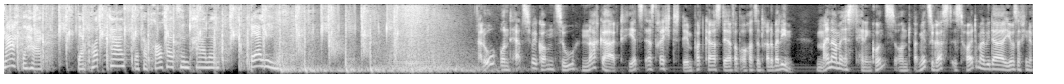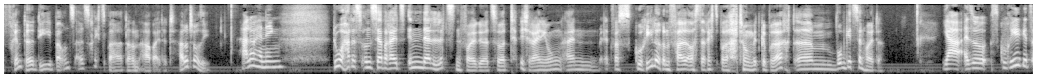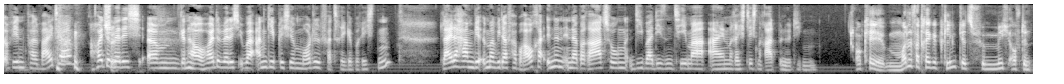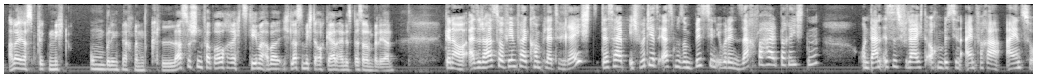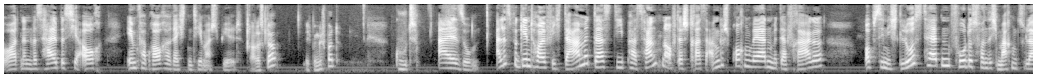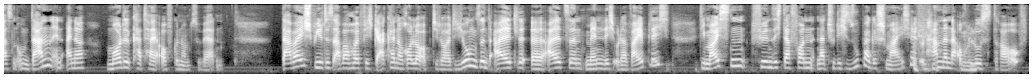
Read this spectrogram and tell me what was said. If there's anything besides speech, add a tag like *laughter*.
Nachgehakt. Der Podcast der Verbraucherzentrale Berlin. Hallo und herzlich willkommen zu Nachgehakt. Jetzt erst recht, dem Podcast der Verbraucherzentrale Berlin. Mein Name ist Henning Kunz und bei mir zu Gast ist heute mal wieder Josephine Frinte, die bei uns als Rechtsberaterin arbeitet. Hallo Josie. Hallo Henning. Du hattest uns ja bereits in der letzten Folge zur Teppichreinigung einen etwas skurrileren Fall aus der Rechtsberatung mitgebracht. Ähm, worum geht's denn heute? Ja, also skurril geht's auf jeden Fall weiter. *laughs* Heute werde ich, ähm, genau, heute werde ich über angebliche Modelverträge berichten. Leider haben wir immer wieder VerbraucherInnen in der Beratung, die bei diesem Thema einen rechtlichen Rat benötigen. Okay, Modelverträge klingt jetzt für mich auf den allerersten Blick nicht unbedingt nach einem klassischen Verbraucherrechtsthema, aber ich lasse mich da auch gerne eines Besseren belehren. Genau, also da hast du auf jeden Fall komplett recht. Deshalb, ich würde jetzt erstmal so ein bisschen über den Sachverhalt berichten und dann ist es vielleicht auch ein bisschen einfacher einzuordnen, weshalb es hier auch im Verbraucherrecht ein Thema spielt. Alles klar, ich bin gespannt. Gut, also alles beginnt häufig damit, dass die Passanten auf der Straße angesprochen werden mit der Frage, ob sie nicht Lust hätten, Fotos von sich machen zu lassen, um dann in eine Modelkartei aufgenommen zu werden. Dabei spielt es aber häufig gar keine Rolle, ob die Leute jung sind, alt, äh, alt sind, männlich oder weiblich. Die meisten fühlen sich davon natürlich super geschmeichelt und haben dann da auch *laughs* mhm. Lust drauf.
